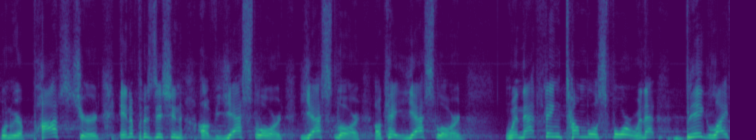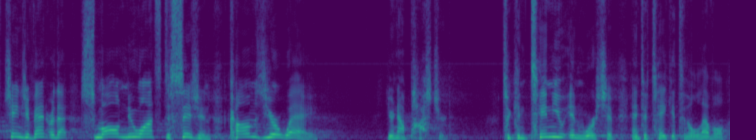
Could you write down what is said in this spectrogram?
when we are postured in a position of yes, Lord, yes, Lord, okay, yes, Lord when that thing tumbles forward, when that big life change event or that small nuanced decision comes your way, you're now postured to continue in worship and to take it to the level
